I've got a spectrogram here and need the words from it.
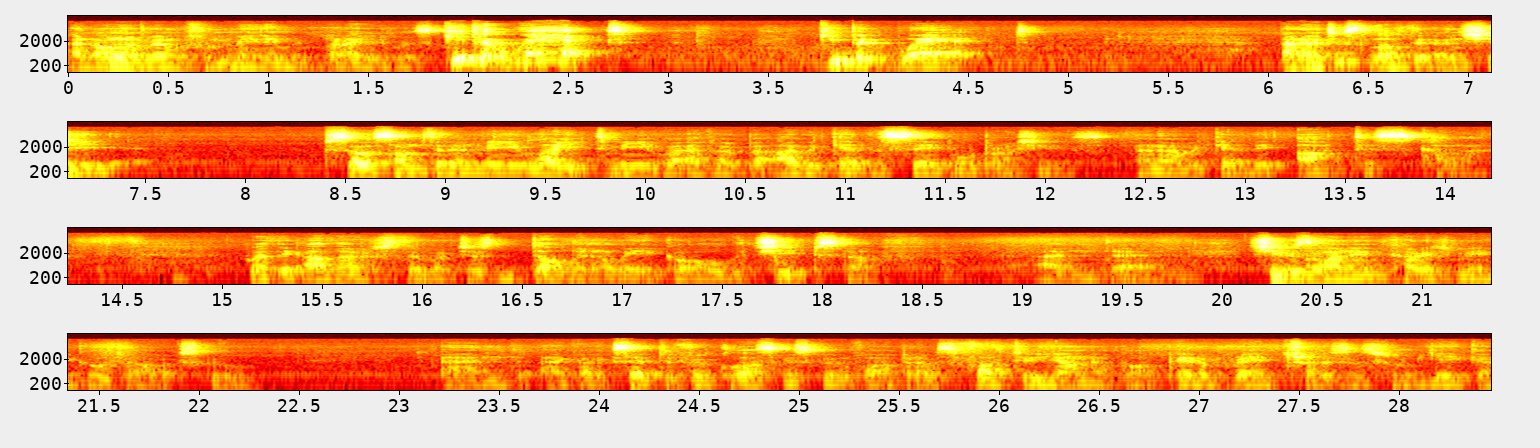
And all I remember from Mary McBride was, keep it wet! Keep it wet! And I just loved it and she saw something in me, liked me, whatever, but I would get the sable brushes and I would get the artist's colour, where the others that were just daubing away got all the cheap stuff. And uh, she was the one who encouraged me to go to art school. And I got accepted for Glasgow School of Art, but I was far too young. I bought a pair of red trousers from Jaeger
